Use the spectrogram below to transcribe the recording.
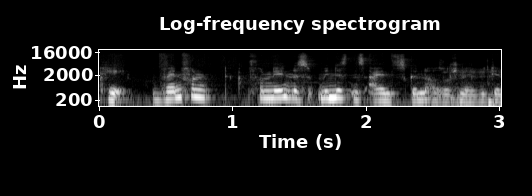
Okay, wenn von, von denen ist mindestens eins genauso schnell wie die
